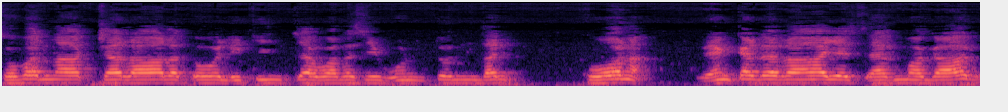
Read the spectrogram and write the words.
సువర్ణాక్షరాలతో లిఖించవలసి ఉంటుందని కోన వెంకటరాయ శర్మ గారు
